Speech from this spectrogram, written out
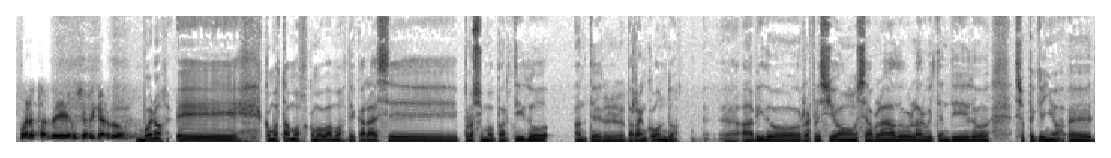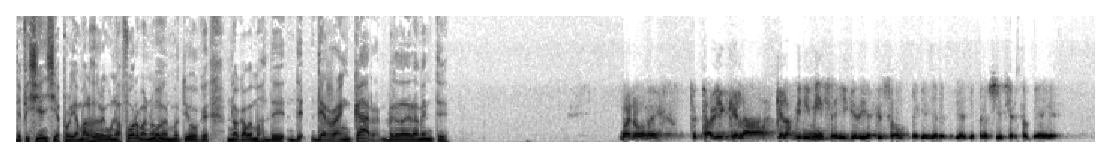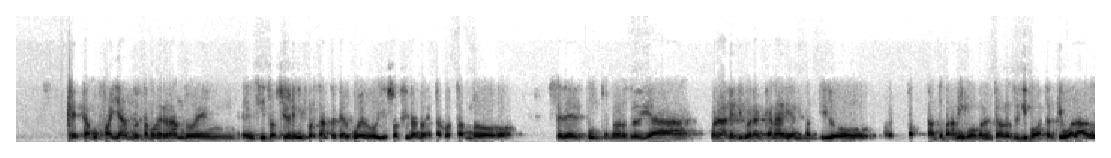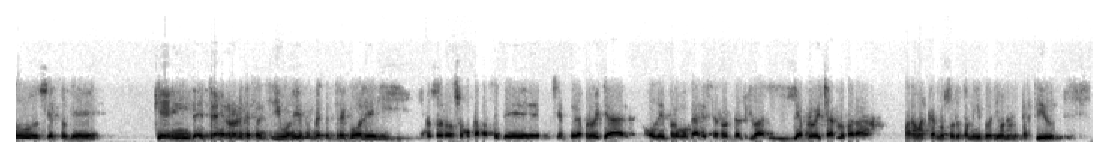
Buenas tardes, José Ricardo. Bueno, eh, ¿cómo estamos? ¿Cómo vamos de cara a ese próximo partido ante el Barranco Hondo? Eh, ha habido reflexión, se ha hablado largo y tendido, esos pequeños eh, deficiencias, por llamarlos de alguna forma, ¿no? El motivo que no acabemos de, arrancar verdaderamente. Bueno, eh, está bien que, la, que las minimices y que digas que son pequeñas deficiencias, pero sí es cierto que, que estamos fallando, estamos errando en situaciones importantes del juego y eso al final nos está costando ceder puntos, ¿no? El otro día con el Atlético Gran Canaria, en el partido, tanto para mí como para el entrenador otro equipo, bastante igualado. Cierto que, que en, tres errores defensivos ellos nos meten tres goles y, nosotros no somos capaces de siempre de aprovechar o de provocar ese error del rival y, aprovecharlo para, para marcar nosotros también y poder llevarnos los partidos.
